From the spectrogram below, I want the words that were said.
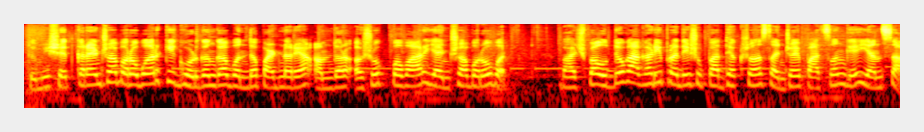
तुम्ही शेतकऱ्यांच्या बरोबर की घोडगंगा बंद पाडणाऱ्या आमदार अशोक पवार यांच्या बरोबर? भाजपा उद्योग आघाडी प्रदेश उपाध्यक्ष संजय पाचंगे यांचा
